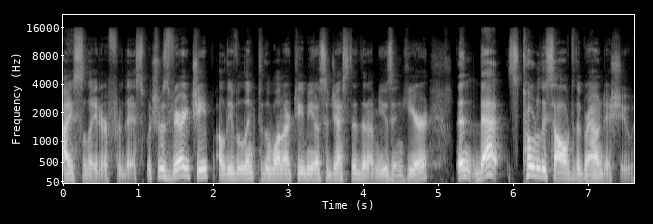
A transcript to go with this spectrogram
isolator for this, which was very cheap. I'll leave a link to the one Artemio suggested that I'm using here. And that totally solved the ground issue.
